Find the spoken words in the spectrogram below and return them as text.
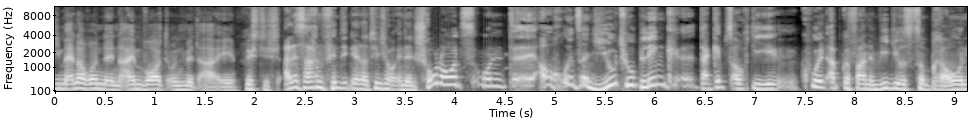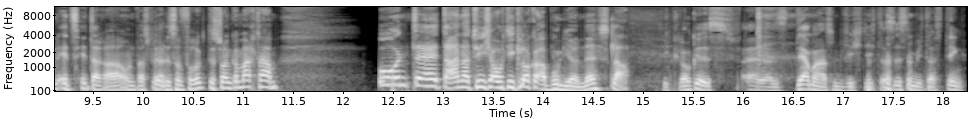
Die Männerrunde in einem Wort und mit. AE. Richtig. Alle Sachen findet ihr natürlich auch in den Shownotes und äh, auch unseren YouTube-Link. Äh, Da gibt's auch die coolen abgefahrenen Videos zum Brauen etc. und was wir alles so Verrücktes schon gemacht haben. Und äh, da natürlich auch die Glocke abonnieren, ne? Ist klar. Die Glocke ist, äh, ist dermaßen wichtig. Das ist nämlich das Ding.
